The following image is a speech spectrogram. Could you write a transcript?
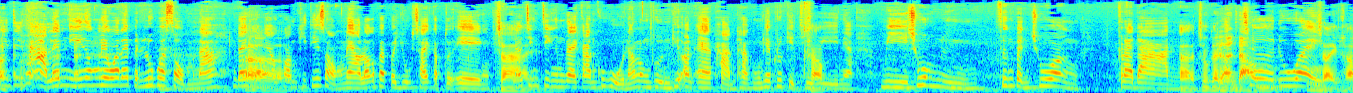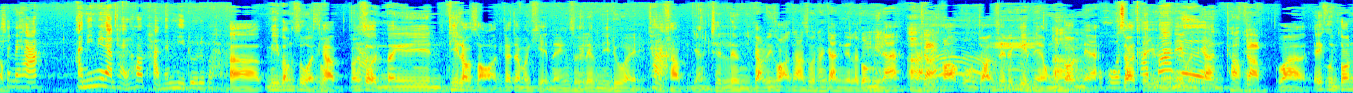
จริงๆ ถ้าอ่านเล่มนี้ต้องเรียกว่าได้เป็นลูกผสมนะ ได้ทั้งอ่าแนวความคิดที่ 2 แนว แล้วก็ไปประยุกต์ใช้กับตัวเอง ใช่แล้วจริง ๆ รายการคู่หูนักลงทุนที่ออนแอร์ผ่านทางกรุงเทพธุรกิจทีครับวีเนี่ยมีช่วงหนึ่งซึ่งเป็นช่วงกระดานอ่าช่วงกระดานดำเชื่อด้วยใช่ครับใช่ไหมคะ อันนี้มีการถ่ายทอดผ่านเล่มนี้ด้วยหรือเปล่าคะ อ่ามีบางส่วนครับ บางส่วนในที่เราสอนก็จะมาเขียนในหนังสือเล่มนี้ด้วยค่ะนะครับอย่างเช่นเรื่องการวิเคราะห์อัตราส่วนทางการเงินเราก็มีนะอ่า การวิเคราะห์วงจรเศรษฐกิจเนี่ยของคุณต้นเนี่ยโอ้โหก็สำคัจะญอยู่ในนี้เหมือนกันมากเลยครับครับ ว่าเอ้คุณต้น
